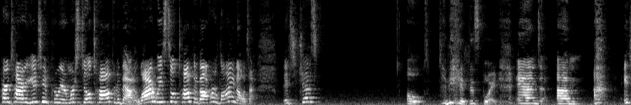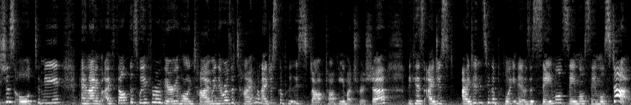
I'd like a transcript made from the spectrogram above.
her entire YouTube career, and we're still talking about it. Why are we still talking about her lying all the time? It's just old to me at this point. And, um, it's just old to me and I've I felt this way for a very long time and there was a time when I just completely stopped talking about Trisha because I just I didn't see the point in it. It was the same old same old same old stuff.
